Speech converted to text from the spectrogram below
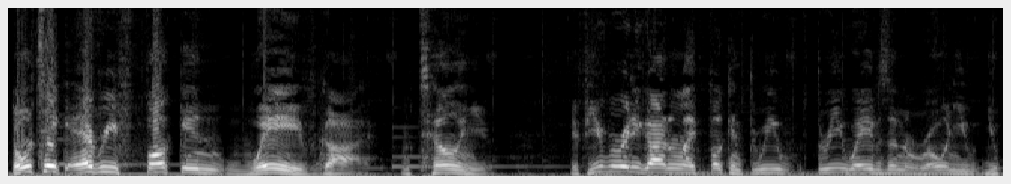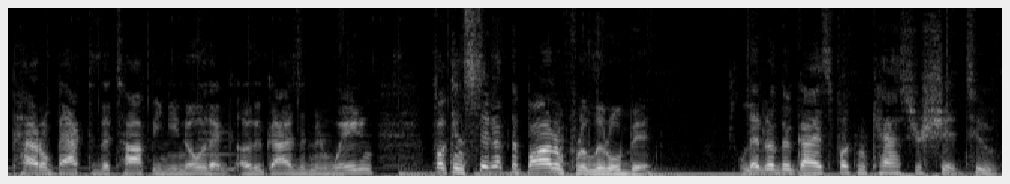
Don't take every fucking wave, guy. I'm telling you. If you've already gotten like fucking three three waves in a row and you, you paddle back to the top and you know that other guys have been waiting, fucking sit at the bottom for a little bit. Let other guys fucking cast your shit too.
